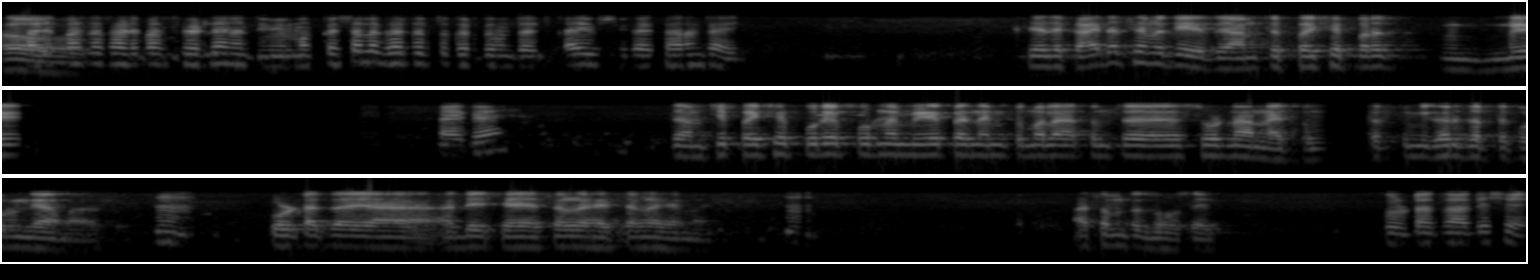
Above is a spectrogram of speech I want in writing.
हो. साडेपाचला साडेपाच फेडले ना तुम्ही. मग कशाला घर जप्त करतो म्हणताय काय विषय काय कारण काय? त्याचा कायदाच आहे ना ते ते आमचे पैसे परत मिळे काय काय? तर आमचे पैसे पुरेपूर्ण मिळेपर्यंत आम्ही तुम्हाला तुमचं सोडणार नाही. तुम तर तुम्ही घर जप्त करून द्या आम्हाला. हं, कोर्टाचा या आदेश आहे सगळं आहे सगळं आहे. माझं हं. असं म्हणतात भाऊसाहेब. कोर्टाचा आदेश आहे?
